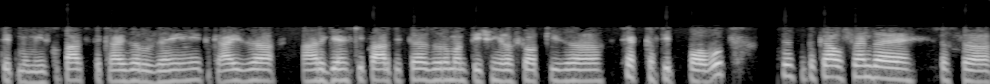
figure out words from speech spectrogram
тип моминско парти, така и за рождени, така и за регенски партита, за романтични разходки, за всякакъв тип повод. Също така, освен да е с а,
